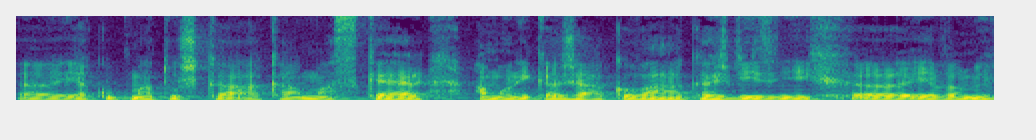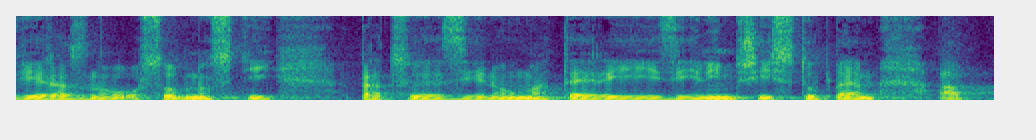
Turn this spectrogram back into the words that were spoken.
eh, Jakub Matuška a K. Masker a Monika Žáková. Každý z nich eh, je velmi výraznou osobností, pracuje s jinou materií, s jiným přístupem a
